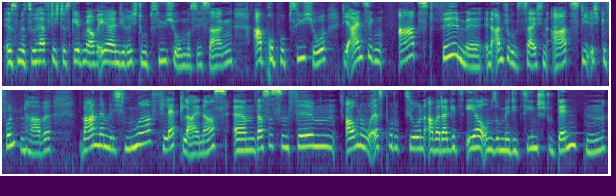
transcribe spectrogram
Ist mir zu heftig, das geht mir auch eher in die Richtung Psycho, muss ich sagen. Apropos Psycho, die einzigen Arztfilme, in Anführungszeichen Arzt, die ich gefunden habe, waren nämlich nur Flatliners. Ähm, das ist ein Film, auch eine US-Produktion, aber da geht's eher um so Medizinstudenten,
